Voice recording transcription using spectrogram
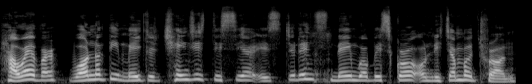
However, one of the major changes this year is students' name will be scrolled on the Jumbotron.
